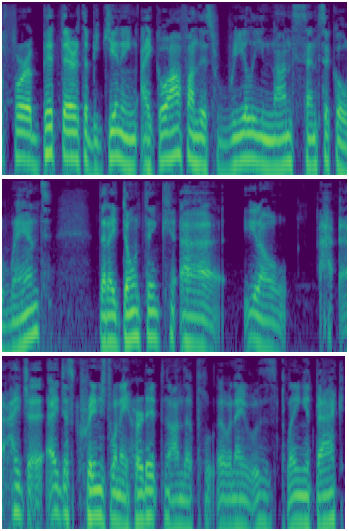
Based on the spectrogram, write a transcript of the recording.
for a bit there at the beginning I go off on this really nonsensical rant that I don't think, uh, you know, I, I, I just cringed when I heard it on the, when I was playing it back.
